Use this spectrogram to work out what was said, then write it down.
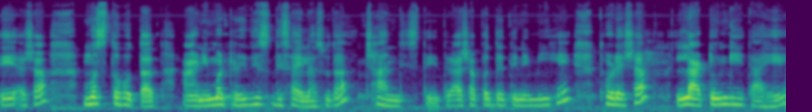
ते अशा मस्त होतात आणि मटरी दिस दिसायलासुद्धा छान दिसते. तर अशा पद्धतीने मी हे थोड्याशा लाटून घेत आहे.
